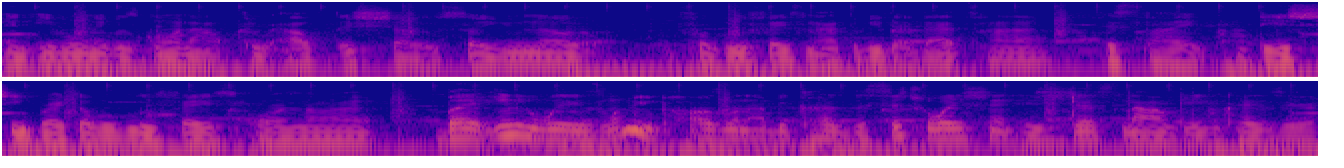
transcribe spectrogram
and even when it was going out throughout the show. So you know for Blueface not to be there that time, it's like, did she break up with Blueface or not? But anyways, let me pause on that because the situation is just now getting crazier.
